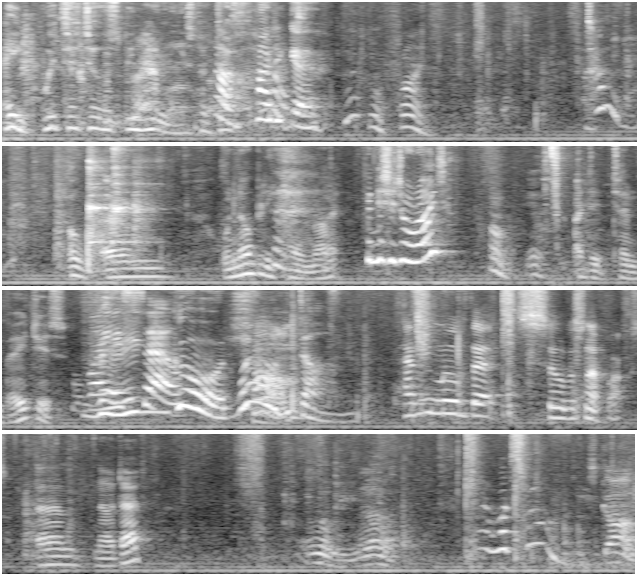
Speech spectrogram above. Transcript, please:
Hey, Widows been happening. It's Oh, how'd it go? Oh, fine. Tell me then. Oh, um, well, nobody came, right? Finish it all right? Oh, yes, I did ten pages. By Very yourself. good. Well Tom. done. Have you moved that silver snuff box? Um, no, Dad? Oh, no. Oh, what's wrong? It's gone.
